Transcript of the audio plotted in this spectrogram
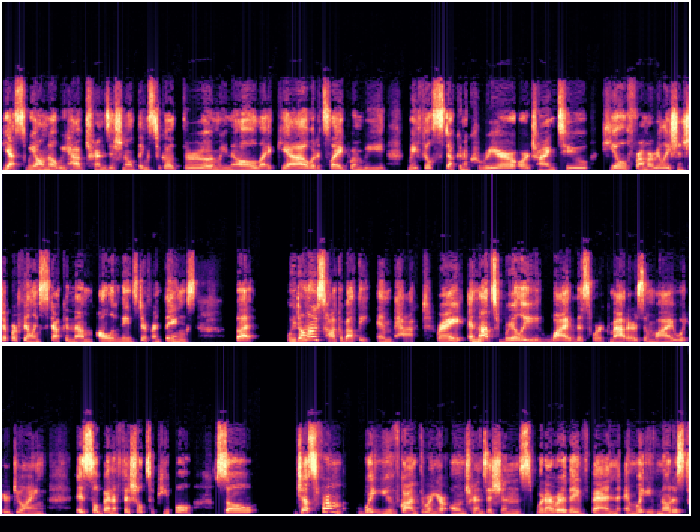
yes, we all know we have transitional things to go through, and we know, like, yeah, what it's like when we may feel stuck in a career or trying to heal from a relationship or feeling stuck in them, all of these different things. But we don't always talk about the impact, right? And that's really why this work matters and why what you're doing is so beneficial to people. So, just from what you've gone through in your own transitions, whatever they've been, and what you've noticed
